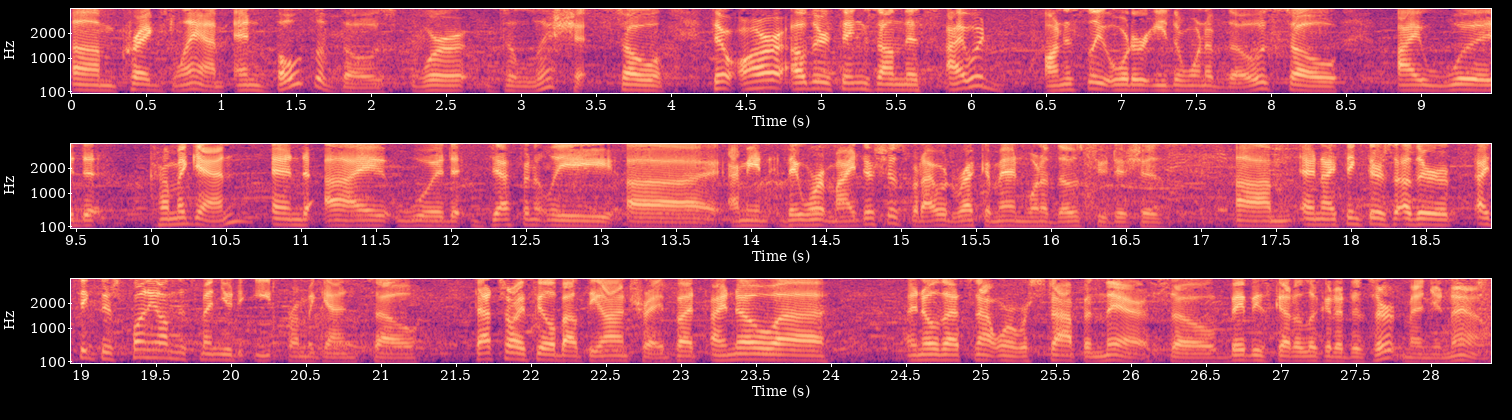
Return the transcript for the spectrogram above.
um, Craig's lamb, and both of those were delicious. So there are other things on this. I would honestly order either one of those. So I would come again, and I would definitely. Uh, I mean, they weren't my dishes, but I would recommend one of those two dishes. Um, and I think there's other. I think there's plenty on this menu to eat from again. So that's how I feel about the entree. But I know. Uh, I know that's not where we're stopping there. So baby's got to look at a dessert menu now.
